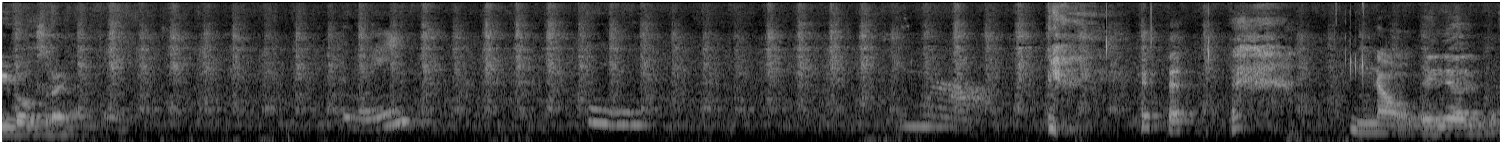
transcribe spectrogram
ఈ బాక్స్ రాయి. Toy. నో ఏం చేయాలి ఇప్పుడు?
